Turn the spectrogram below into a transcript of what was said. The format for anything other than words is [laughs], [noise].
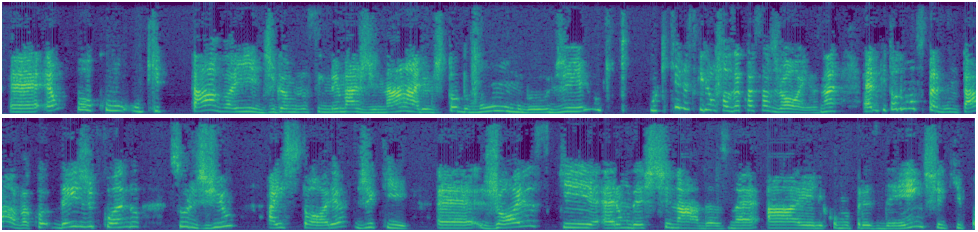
é, é um pouco o que estava aí, digamos assim, no imaginário de todo mundo, de o que, o que eles queriam fazer com essas joias, né? Era o que todo mundo se perguntava desde quando surgiu a história de que é, joias que eram destinadas né, a ele como presidente, que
